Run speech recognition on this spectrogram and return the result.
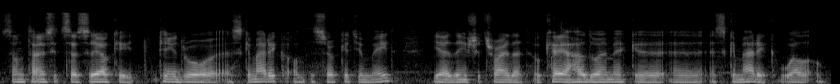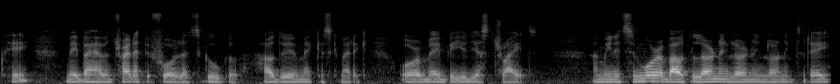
Sometimes it says, yeah, okay, can you draw a schematic of the circuit you made? Yeah, then you should try that. Okay, how do I make a, a, a schematic? Well, okay, maybe I haven't tried that before. Let's Google. How do you make a schematic? Or maybe you just try it. I mean, it's more about learning, learning, learning today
